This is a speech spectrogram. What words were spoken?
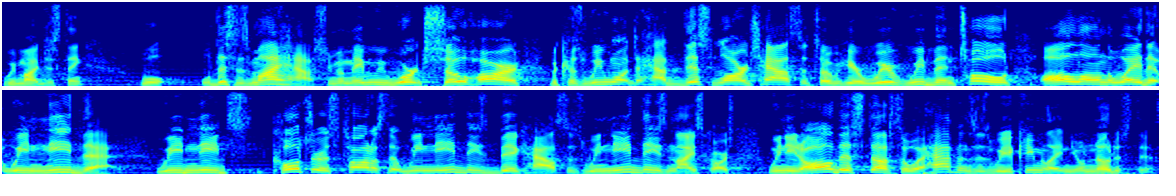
We might just think, well, well, this is my house. You know, maybe we worked so hard because we want to have this large house that's over here. we we've been told all along the way that we need that. We need, culture has taught us that we need these big houses. We need these nice cars. We need all this stuff. So what happens is we accumulate, and you'll notice this.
